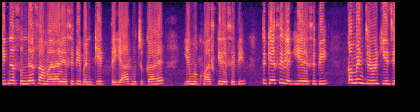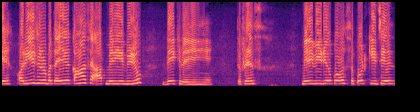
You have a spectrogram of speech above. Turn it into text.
कितना सुंदर सा हमारा रेसिपी बनके तैयार हो चुका है, ये मुखवास की रेसिपी तो कैसी लगी ये रेसिपी कमेंट ज़रूर कीजिए और ये ज़रूर बताइएगा कहाँ से आप मेरी ये वीडियो देख रहे हैं। तो फ्रेंड्स, मेरी वीडियो को सपोर्ट कीजिए,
